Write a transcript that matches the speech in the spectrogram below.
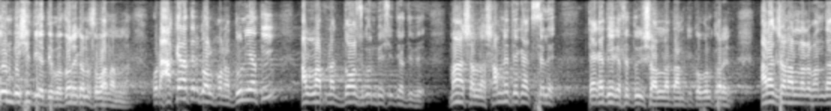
গুণ বেশি দিয়ে দেবো ধরে কেন সোহান আল্লাহ ওটা আখেরাতের গল্প না দুনিয়াতেই আল্লাহ আপনাকে দশ গুণ বেশি দিয়ে দিবে। মাশাল্লাহ সামনে থেকে এক ছেলে টাকা দিয়ে গেছে দুইশো, আল্লাহ দানকে কবুল করেন। আরেকজন আল্লাহর বান্দা,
